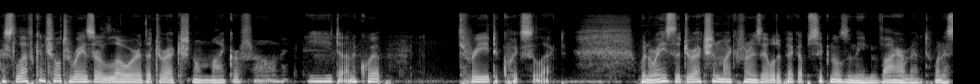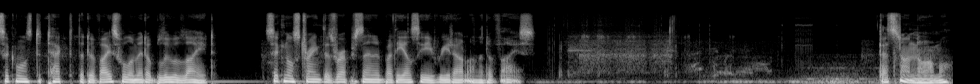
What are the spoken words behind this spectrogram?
Press left control to raise or lower the directional microphone. E to unequip. 3 to quick select. When raised, the direction microphone is able to pick up signals in the environment. When a signal is detected, the device will emit a blue light. Signal strength is represented by the LCD readout on the device. That's not normal.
